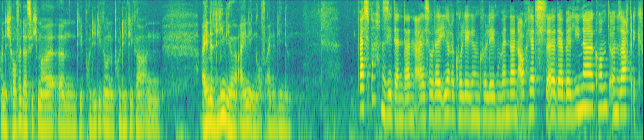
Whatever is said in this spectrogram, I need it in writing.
und ich hoffe, dass sich mal ähm, die Politikerinnen und Politiker an eine Linie einigen, auf eine Linie. Was machen Sie denn dann als oder Ihre Kolleginnen und Kollegen, wenn dann auch jetzt äh, der Berliner kommt und sagt, ich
